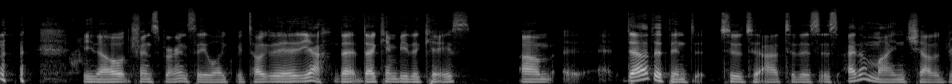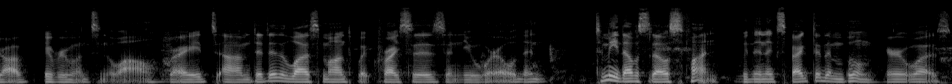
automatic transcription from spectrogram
you know, transparency, like we talked. Yeah, that that can be the case. Um, the other thing to, to, to add to this is I don't mind shadow drop every once in a while, right? Um, they did it last month with Crysis and New World, and to me that was that was fun. We didn't expect it, and boom, here it was.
